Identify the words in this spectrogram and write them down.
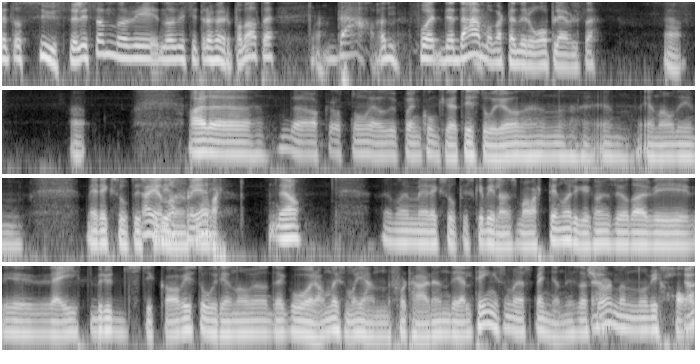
det til å suse, liksom, når vi, når vi sitter og hører på det. At det, dæven, det der må ha vært en rå opplevelse. Ja. ja. Nei, det, det er akkurat nå er du på en konkret historie, og en, en, en av de mer eksotiske er bilene som har vært Ja. En av de mer eksotiske bilene som har vært i Norge, kan du si, og der vi, vi vet bruddstykker av historien, og det går an liksom å gjenfortelle en del ting som er spennende i seg sjøl, men når vi har Ja,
